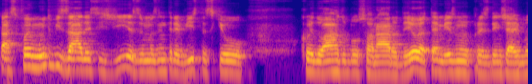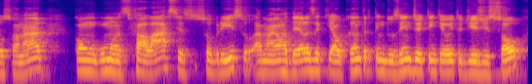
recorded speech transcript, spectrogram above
tá, foi muito visado esses dias, umas entrevistas que o, que o Eduardo Bolsonaro deu, até mesmo o presidente Jair Bolsonaro, com algumas falácias sobre isso. A maior delas é que Alcântara tem 288 dias de sol,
